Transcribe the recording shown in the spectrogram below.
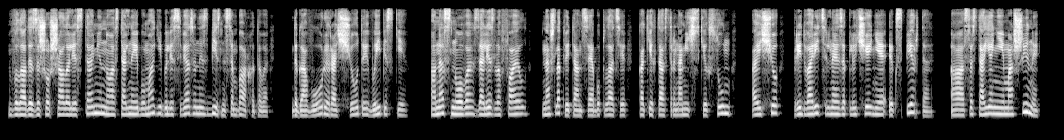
Влада зашуршала листами, но остальные бумаги были связаны с бизнесом Бархатова. Договоры, расчеты, выписки. Она снова залезла в файл, нашла квитанции об уплате каких-то астрономических сумм, а еще предварительное заключение эксперта о состоянии машины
